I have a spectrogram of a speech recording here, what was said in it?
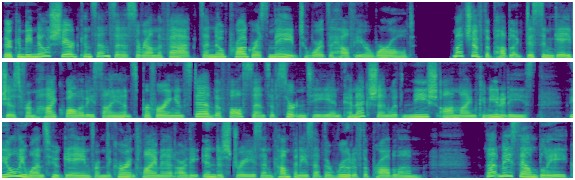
there can be no shared consensus around the facts and no progress made towards a healthier world. Much of the public disengages from high quality science, preferring instead the false sense of certainty and connection with niche online communities. The only ones who gain from the current climate are the industries and companies at the root of the problem. That may sound bleak,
